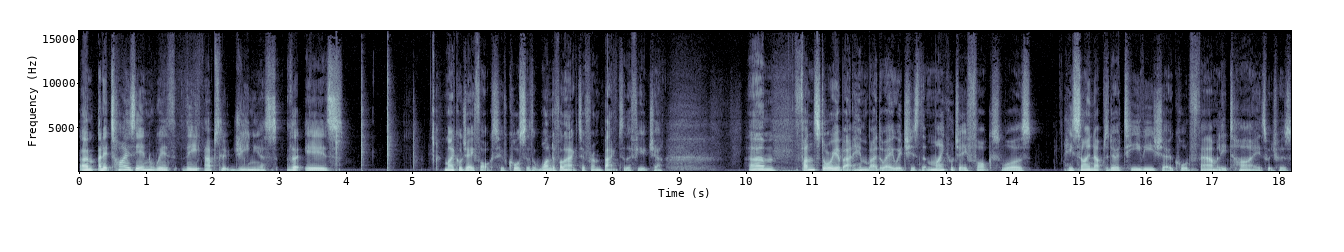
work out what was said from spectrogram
Um, and it ties in with the absolute genius that is Michael J. Fox, who, of course, is a wonderful actor from Back to the Future. Um, fun story about him, by the way, which is that Michael J. Fox was he signed up to do a TV show called Family Ties, which was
